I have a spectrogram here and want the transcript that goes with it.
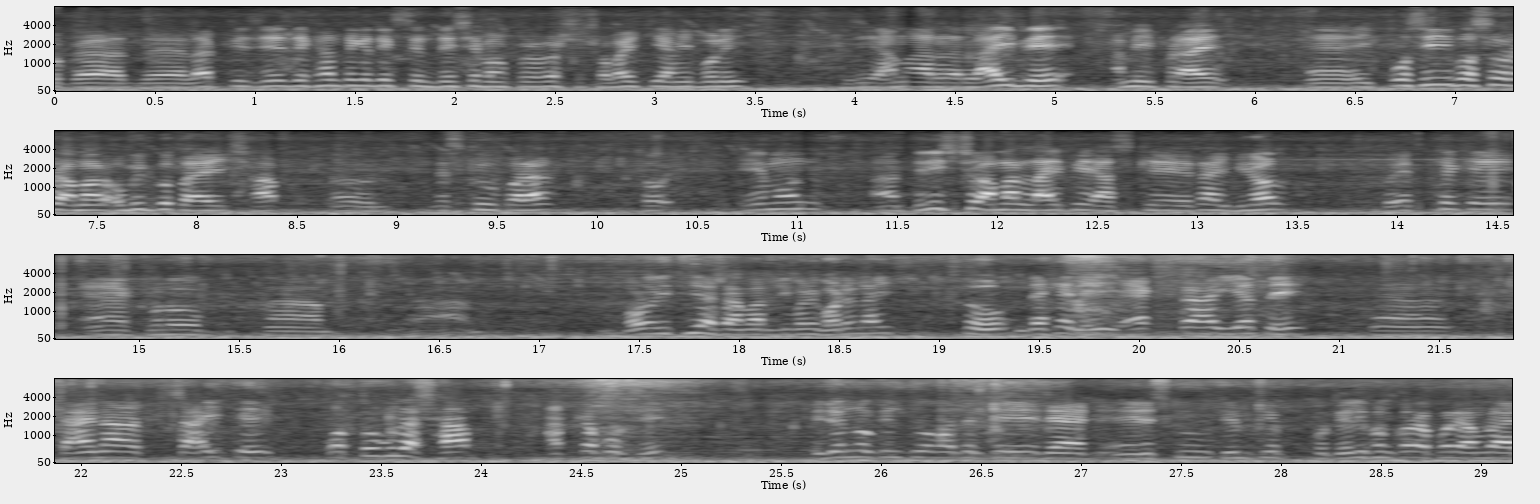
দর্শক লাইভটি যে যেখান থেকে দেখছেন দেশ এবং প্রবাসী, সবাইকে আমি বলি যে আমার লাইভে আমি প্রায় এই পঁচিশ বছর আমার অভিজ্ঞতা এই সাপ রেস্কিউ করা। তো এমন দৃশ্য আমার লাইফে আজকে এটাই বিরল। তো এর থেকে কোনো বড় ইতিহাস আমার জীবনে ঘটে নাই। তো দেখেন এই একটা ইয়েতে চায়না চাইতে কতগুলা সাপ আটকা পড়ছে। এই জন্য কিন্তু আমাদেরকে রেস্কিউ টিমকে টেলিফোন করার পরে আমরা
